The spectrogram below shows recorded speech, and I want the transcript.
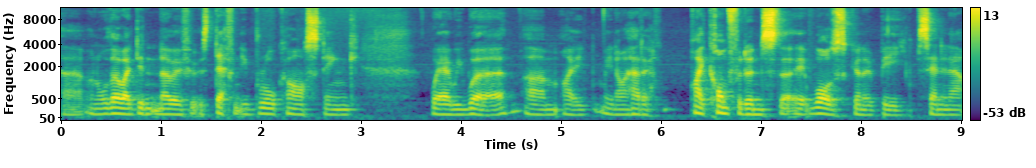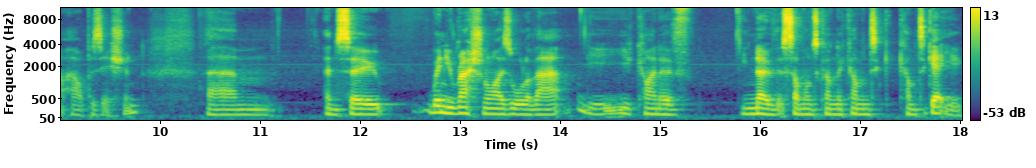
uh, and although I didn't know if it was definitely broadcasting where we were, um, I you know I had a high confidence that it was going to be sending out our position, um, and so when you rationalise all of that, you, you kind of you know that someone's coming to come to come to get you,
